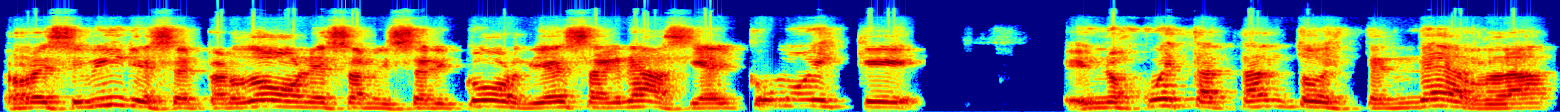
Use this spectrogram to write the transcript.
recibir ese perdón, esa misericordia, esa gracia, y cómo es que eh, nos cuesta tanto extenderla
